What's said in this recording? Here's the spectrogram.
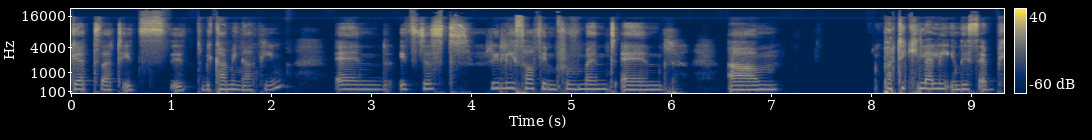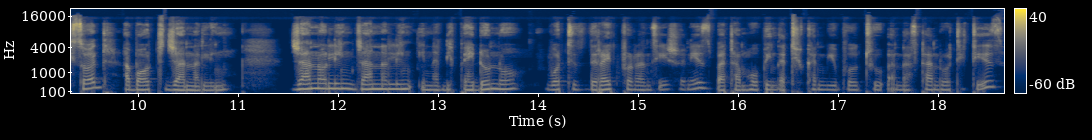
get that it's it's becoming a theme, and it's just really self improvement and um, particularly in this episode about journaling, journaling, journaling in a deep. I don't know what is the right pronunciation is, but I'm hoping that you can be able to understand what it is.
